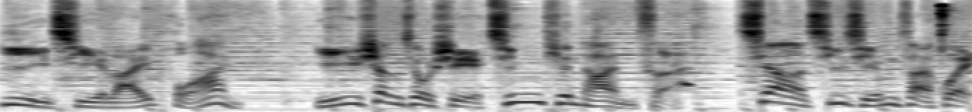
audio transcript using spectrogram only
一起来破案。以上就是今天的案子，下期节目再会。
